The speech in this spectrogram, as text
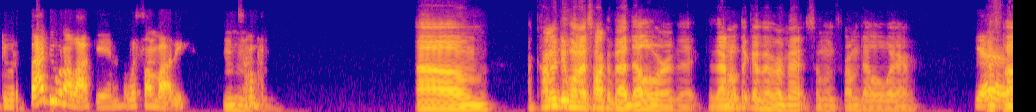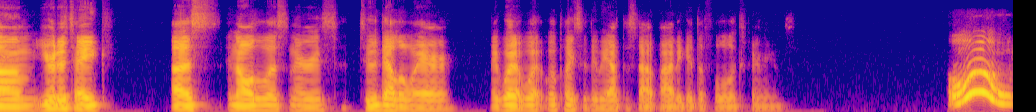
do it, but I do want to lock in with somebody. Mm-hmm. Um, I kind of do want to talk about Delaware a bit because I don't think I've ever met someone from Delaware. Yeah. If um you were to take us and all the listeners to Delaware, like what what what places do we have to stop by to get the full experience? Oh,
